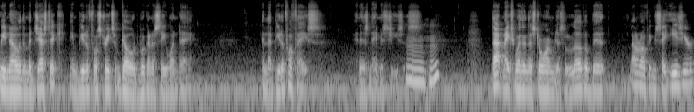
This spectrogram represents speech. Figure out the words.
we know the majestic and beautiful streets of gold we're going to see one day. And that beautiful face, and his name is Jesus. Mm-hmm. That makes weathering the storm just a little bit, I don't know if you can say easier,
